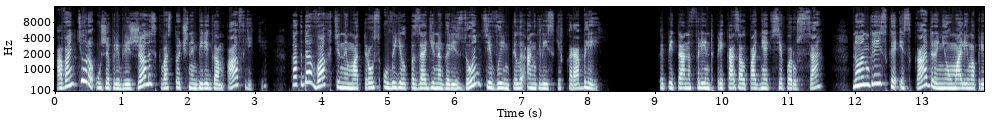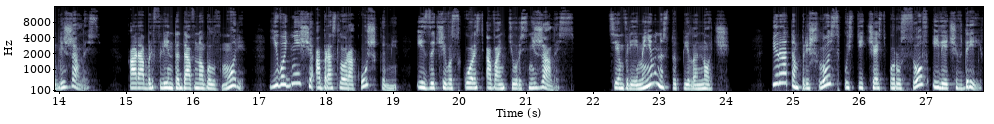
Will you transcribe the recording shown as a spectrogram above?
Авантюра уже приближалась к восточным берегам Африки, когда вахтенный матрос увидел позади на горизонте вымпелы английских кораблей. Капитан Флинт приказал поднять все паруса, но английская эскадра неумолимо приближалась. Корабль Флинта давно был в море, его днище обросло ракушками, из-за чего скорость авантюры снижалась. Тем временем наступила ночь. Пиратам пришлось спустить часть парусов и лечь в дрейф,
